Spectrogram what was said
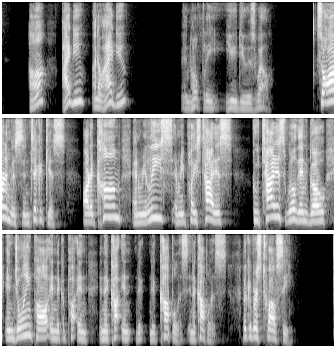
Huh? I do. I know I do. And hopefully you do as well. So Artemas and Tychicus are to come and release and replace Titus, who Titus will then go and join Paul in, Nicopo- in, in, in Nicopolis, in Nicopolis. Look at verse 12c.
